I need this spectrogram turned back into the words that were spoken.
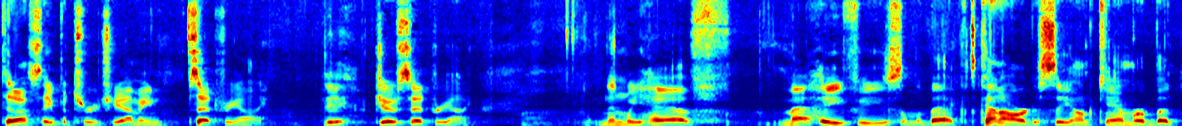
Did I say Petrucci? I mean Satriani. Yeah, Joe Satriani. Then we have Matt Heafy's on the back. It's kind of hard to see on camera, but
